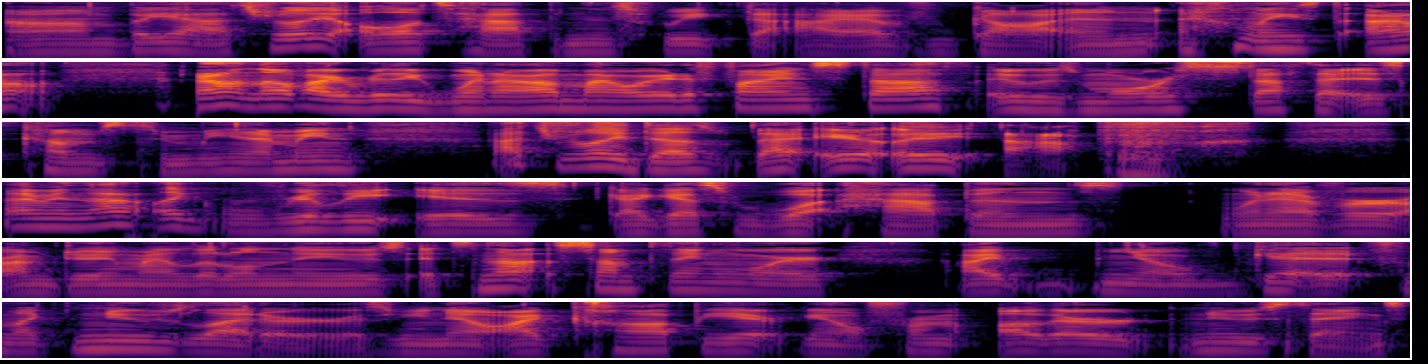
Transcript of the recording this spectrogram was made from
Um, but yeah, it's really all that's happened this week that I have gotten. At least I don't, I don't know if I really went out of my way to find stuff. It was more stuff that just comes to me. I mean, that really does that. Really, ah, I mean, that like really is, I guess, what happens whenever I'm doing my little news. It's not something where I, you know, get it from like newsletters, you know, I copy it, you know, from other news things.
